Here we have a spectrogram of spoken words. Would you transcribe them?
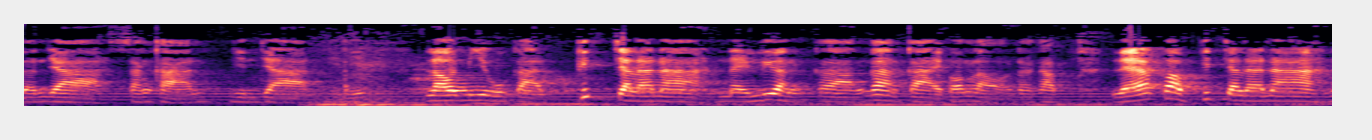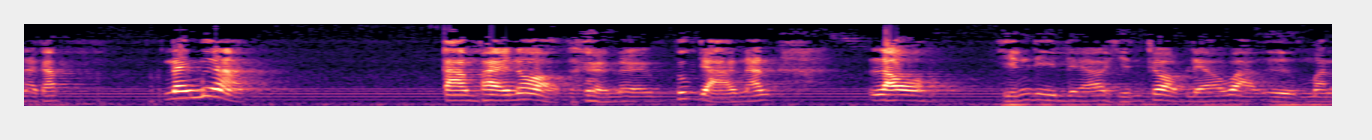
สัญญา สังขารวิญญาณทีนี้ เรามีโอกาสพิจารณาในเรื่องกลางร่างกายของเรานะครับ แล้วก็พิจารณานะครับ ในเมื่อ การภายนอกในทุกอย่างนั้น เราเห็นดีแล้วเห็นชอบแล้วว่าเออมัน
